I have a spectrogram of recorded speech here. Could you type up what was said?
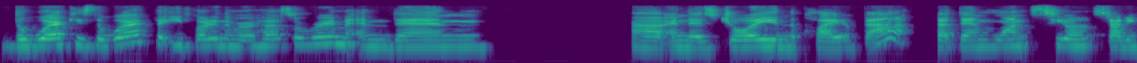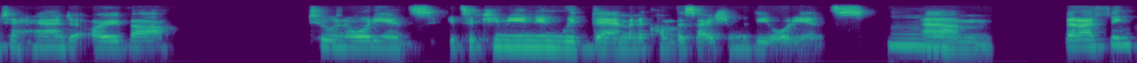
the work is the work that you've got in the rehearsal room and then uh, and there's joy in the play of that but then once you're starting to hand it over to an audience it's a communion with them and a conversation with the audience mm. um, that i think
